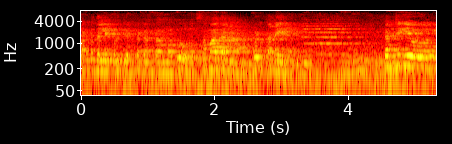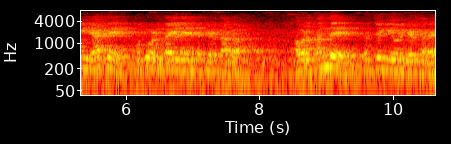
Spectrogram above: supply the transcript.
ಪಕ್ಕದಲ್ಲಿ ಕುಳಿತಿರ್ತಕ್ಕಂಥ ಮಗು ಸಮಾಧಾನ ಕೊಳ್ತಾನೆ ಇದೆ. ಕರ್ಜಿಗಿಯವರು ಹೋಗಿ ಯಾಕೆ ಮಗು ಅಳ್ತಾ ಇದೆ ಅಂತ ಕೇಳಿದಾಗ, ಅವರ ತಂದೆ ಕರ್ಜಗಿಯವರಿಗೆ ಹೇಳ್ತಾರೆ,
